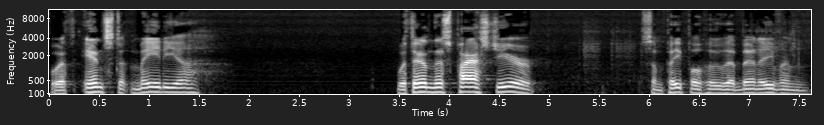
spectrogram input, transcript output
with instant media, within this past year, some people who have been even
